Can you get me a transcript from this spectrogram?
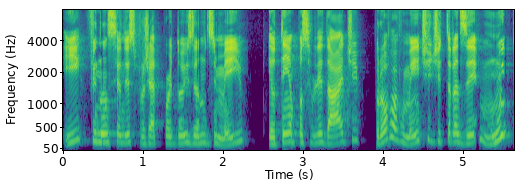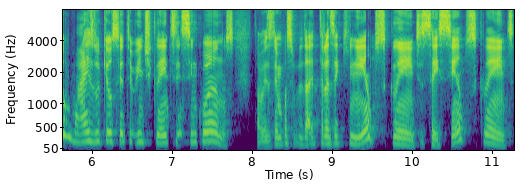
E financiando esse projeto por dois anos e meio, eu tenho a possibilidade, provavelmente, de trazer muito mais do que os 120 clientes em cinco anos. Talvez eu tenha a possibilidade de trazer 500 clientes, 600 clientes,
